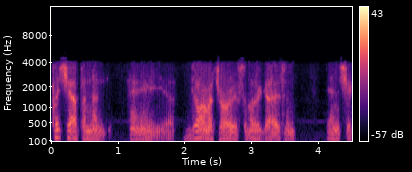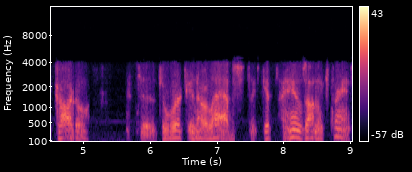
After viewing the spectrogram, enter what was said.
put you up in a, a dormitory with some other guys in in Chicago to to work in our labs to get hands-on experience.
